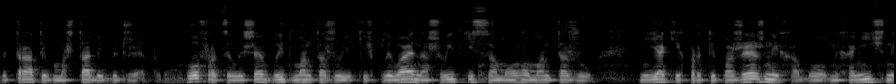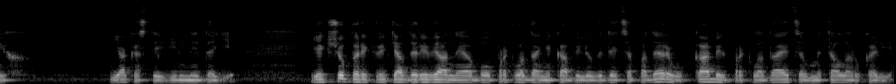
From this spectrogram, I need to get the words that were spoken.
витрати в масштабі бюджету. Гофра це лише вид монтажу, який впливає на швидкість самого монтажу. Ніяких протипожежних або механічних якостей він не дає. Якщо перекриття дерев'яне або прокладання кабелю ведеться по дереву, кабель прокладається в металорукаві.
